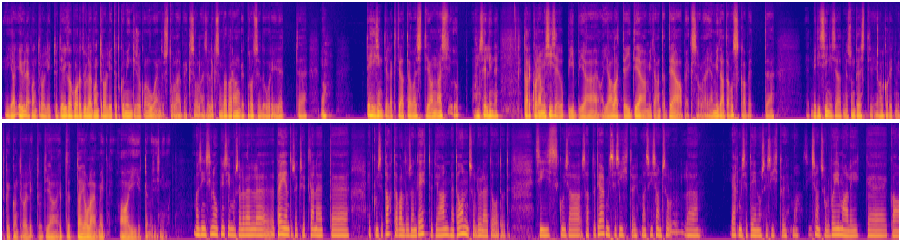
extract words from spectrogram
ja, ja üle kontrollitud ja iga kord üle kontrollitud, kui mingisugune uuendus tuleb, eks ole, selleks on väga ranged protseduurid, et noh, tehisintellekt teatavasti on as-, on selline tarkvara, mis ise õpib ja, ja alati ei tea, mida ta teab, eks ole, ja mida ta oskab, et et meditsiiniseadmes on tõesti algoritmid kõik kontrollitud ja et, et ta ei ole meid ai, ütleme siis niimoodi ma siin sinu küsimusele veel täienduseks ütlen, et et kui see tahteavaldus on tehtud ja andmed on sul üle toodud, siis kui sa satud järgmisse sihtrühma, siis on sul järgmise teenuse sihtrühma, siis on sul võimalik ka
